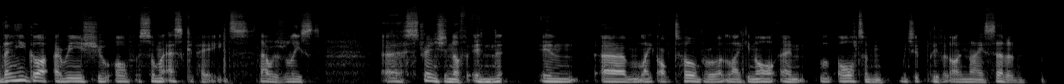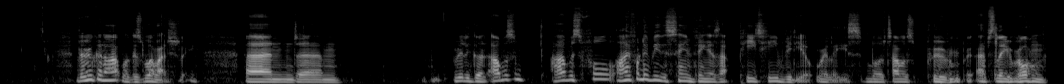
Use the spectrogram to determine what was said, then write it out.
Then you got a reissue of Summer Escapades that was released, uh, strange enough, in in um, like October, like in, in autumn, which I believe it or not, 97. Very good artwork as well, actually, and um, really good. I wasn't. I was full. I thought it'd be the same thing as that PT video release, but I was proven absolutely wrong.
